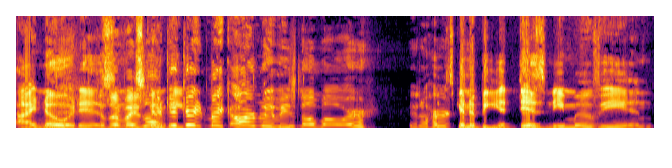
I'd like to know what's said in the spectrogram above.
I know it is. Because everybody's like, you can't make our movies no more. It'll hurt. it's gonna be a Disney movie, and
